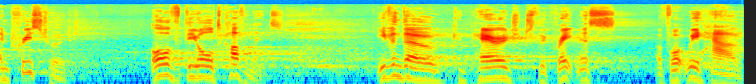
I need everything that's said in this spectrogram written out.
and priesthood of the Old Covenant, even though compared to the greatness of what we have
